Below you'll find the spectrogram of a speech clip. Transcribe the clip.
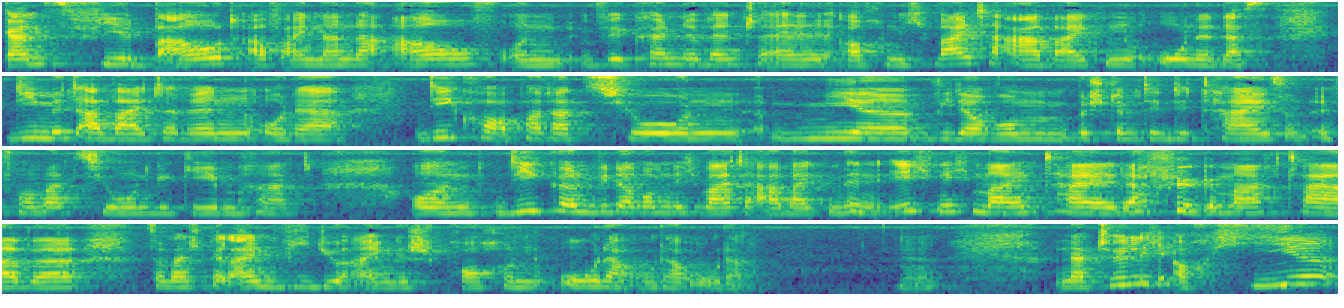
ganz viel baut aufeinander auf und wir können eventuell auch nicht weiterarbeiten, ohne dass die Mitarbeiterin oder die Kooperation mir wiederum bestimmte Details und Informationen gegeben hat. Und die können wiederum nicht weiterarbeiten, wenn ich nicht meinen Teil dafür gemacht habe, zum Beispiel ein Video eingesprochen oder, oder, oder. Ne? Natürlich auch hier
